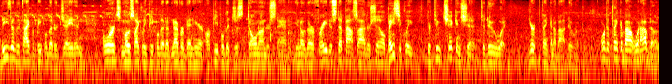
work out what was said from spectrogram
these are the type of people that are jaded, or it's most likely people that have never been here, or people that just don't understand it. You know, they're afraid to step outside their shell. Basically, they're too chicken shit to do what you're thinking about doing or to think about what I've done.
